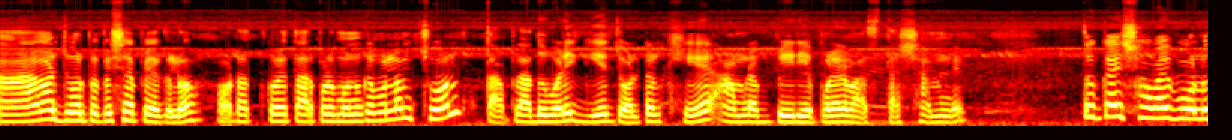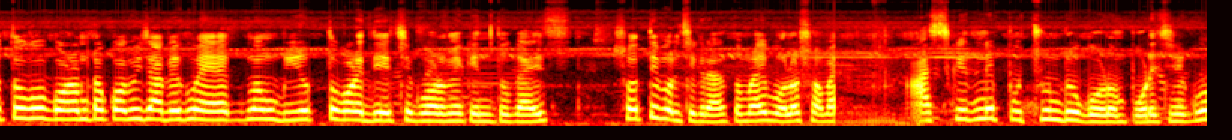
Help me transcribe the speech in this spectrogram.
আর আমার জল পেপেসা পেয়ে গেলো হঠাৎ করে তারপর মনুকে বললাম, চল, তারপর দাদুর বাড়ি গিয়ে জল টল খেয়ে আমরা বেরিয়ে পড়লাম রাস্তার সামনে। তো গাইজ সবাই বলো তো গো, গরমটা কবে যাবে গো? একদম বিরক্ত করে দিয়েছে গরমে কিন্তু গাইজ সত্যি বলছি কিনা তোমরাই বলো সবাই। আজকের দিনে প্রচণ্ড গরম পড়েছে গো।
